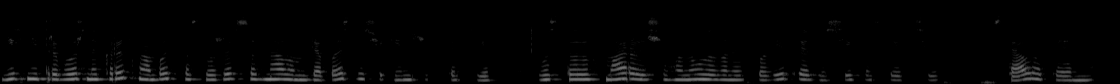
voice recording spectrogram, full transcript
Їхній тривожний крик, мабуть, послужив сигналом для безлічі інших птахів. Густою хмарою шугонули вони в повітря з усіх острівців. Стало темно.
